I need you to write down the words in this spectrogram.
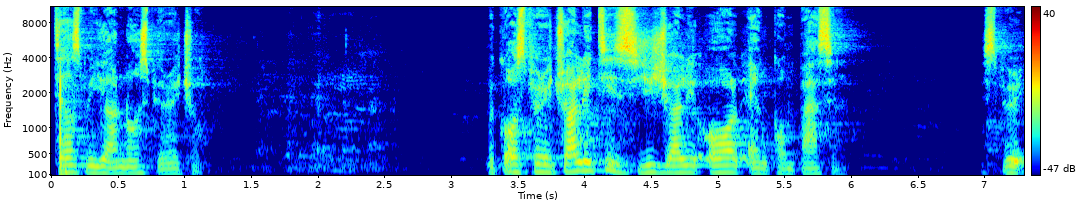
tells me you are not spiritual. Because spirituality is usually all encompassing. Spirit,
